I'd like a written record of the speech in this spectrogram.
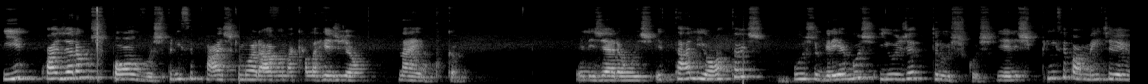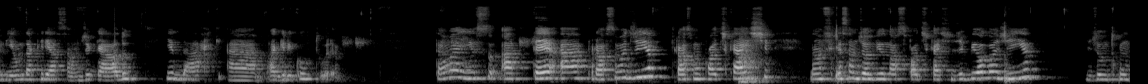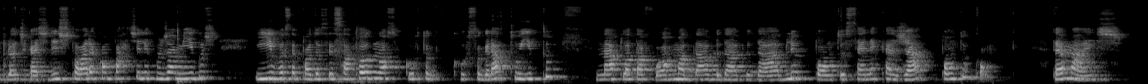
E quais eram os povos principais que moravam naquela região na época? Eles eram os italiotas, os gregos e os etruscos, e eles principalmente viviam da criação de gado e da agricultura. Então é isso, até a próximo dia, próximo podcast. Não esqueçam de ouvir o nosso podcast de biologia, junto com o podcast de história, compartilhe com os amigos e você pode acessar todo o nosso curso, curso gratuito na plataforma www.senecaja.com. Até mais!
